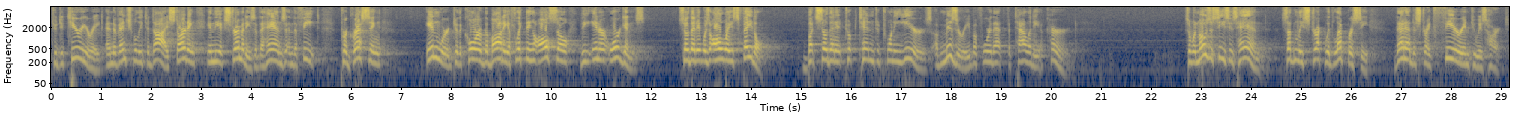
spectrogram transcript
to deteriorate and eventually to die, starting in the extremities of the hands and the feet, progressing inward to the core of the body, afflicting also the inner organs, so that it was always fatal but so that it took 10 to 20 years of misery before that fatality occurred. So when Moses sees his hand suddenly struck with leprosy, that had to strike fear into his heart.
